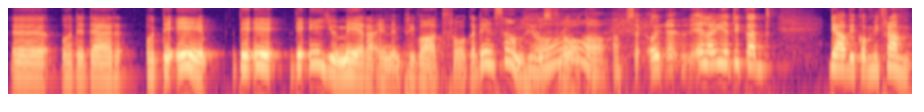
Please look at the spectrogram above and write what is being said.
Eh, och det där, och det är, det, är, det är ju mera än en privat fråga, det är en samhällsfråga. Ja, absolut. Och, Eller jag tycker att det har vi kommit fram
